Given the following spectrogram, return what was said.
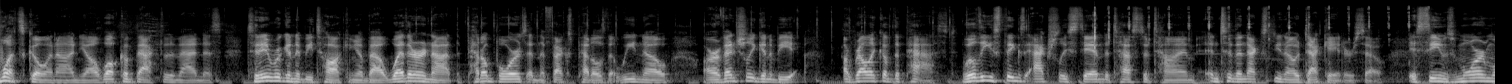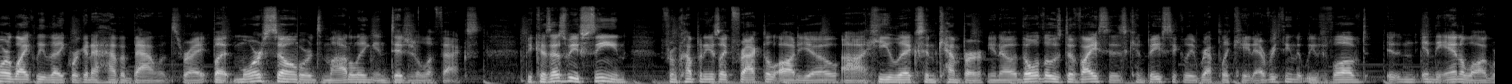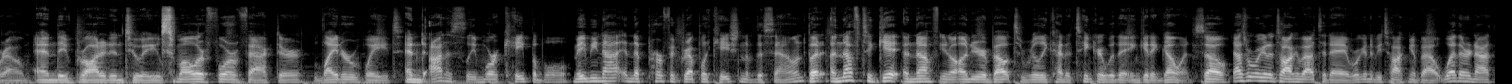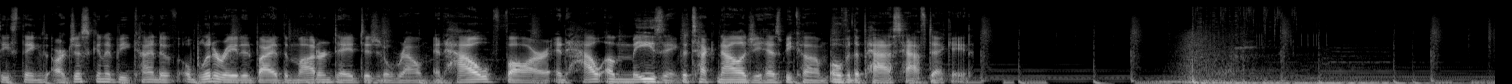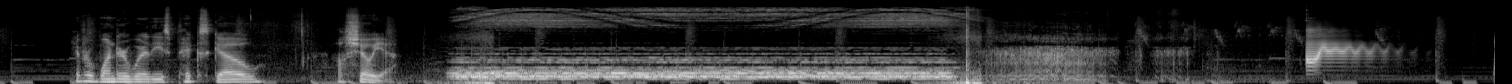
What's going on, y'all? Welcome back to the madness. Today we're going to be talking about whether or not the pedal boards and the effects pedals that we know are eventually going to be a relic of the past. Will these things actually stand the test of time into the next, you know, decade or so? It seems more and more likely like we're going to have a balance, right? But more so towards modeling and digital effects. Because as we've seen, from companies like Fractal Audio, uh, Helix, and Kemper. You know, all those devices can basically replicate everything that we've loved in, in the analog realm, and they've brought it into a smaller form factor, lighter weight, and honestly more capable. Maybe not in the perfect replication of the sound, but enough to get enough, you know, under your belt to really kind of tinker with it and get it going. So that's what we're going to talk about today. We're going to be talking about whether or not these things are just going to be kind of obliterated by the modern day digital realm and how far and how amazing amazing the technology has become over the past half decade. You ever wonder where these picks go? I'll show you.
